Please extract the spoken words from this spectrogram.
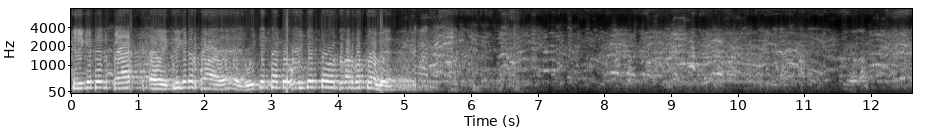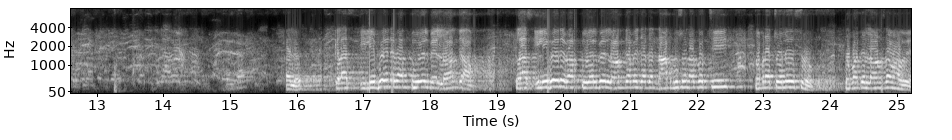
ক্রিকেটের ব্যাট ক্রিকেটের উইকেটটা একটু উইকেট তো জোগাড় করতে হবে। হ্যালো ক্লাস ইলেভেন এবং টুয়েলভে লং জাম্প ক্লাস ইলেভেন এবং টুয়েলভে লং জাম্পে যাদের নাম ঘোষণা করছি, তোমরা চলে এসো। তোমাদের লং জাম্প হবে।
